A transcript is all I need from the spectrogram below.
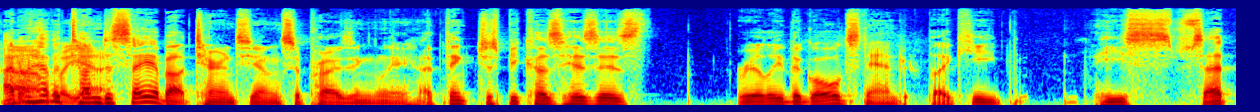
i don't Um, have a ton yeah. to say about terence young surprisingly i think just because his is really the gold standard like he he set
